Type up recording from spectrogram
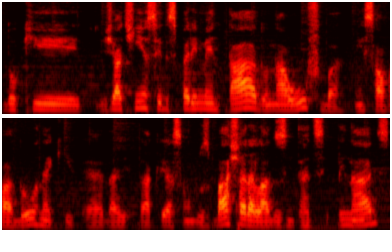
do que já tinha sido experimentado na UFBA, em Salvador, né, que é da, da criação dos bacharelados interdisciplinares.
